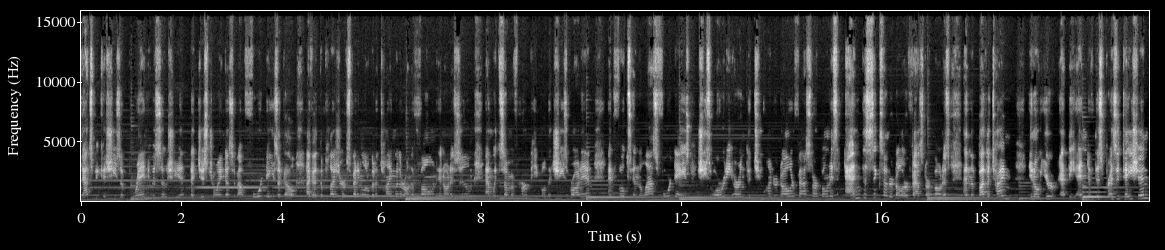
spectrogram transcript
That's because she's a brand new associate that just joined us about four days ago. I've had the pleasure of spending a little bit of time with her on the phone and on a Zoom and with some of her people that she's brought in. And folks, in the last four days, she's already earned the $200 fast start bonus and the $600 fast start bonus. And the, by the time, you know, you're at the end of this presentation,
